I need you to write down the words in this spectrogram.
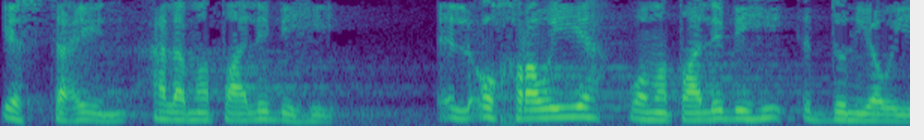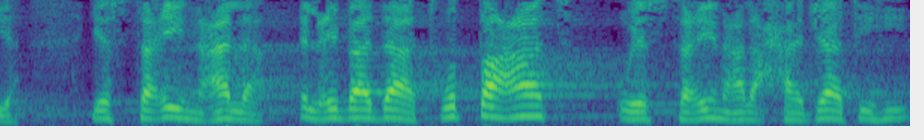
يستعين على مطالبه الأخروية ومطالبه الدنيوية. يستعين على العبادات والطاعات ويستعين على حاجاته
